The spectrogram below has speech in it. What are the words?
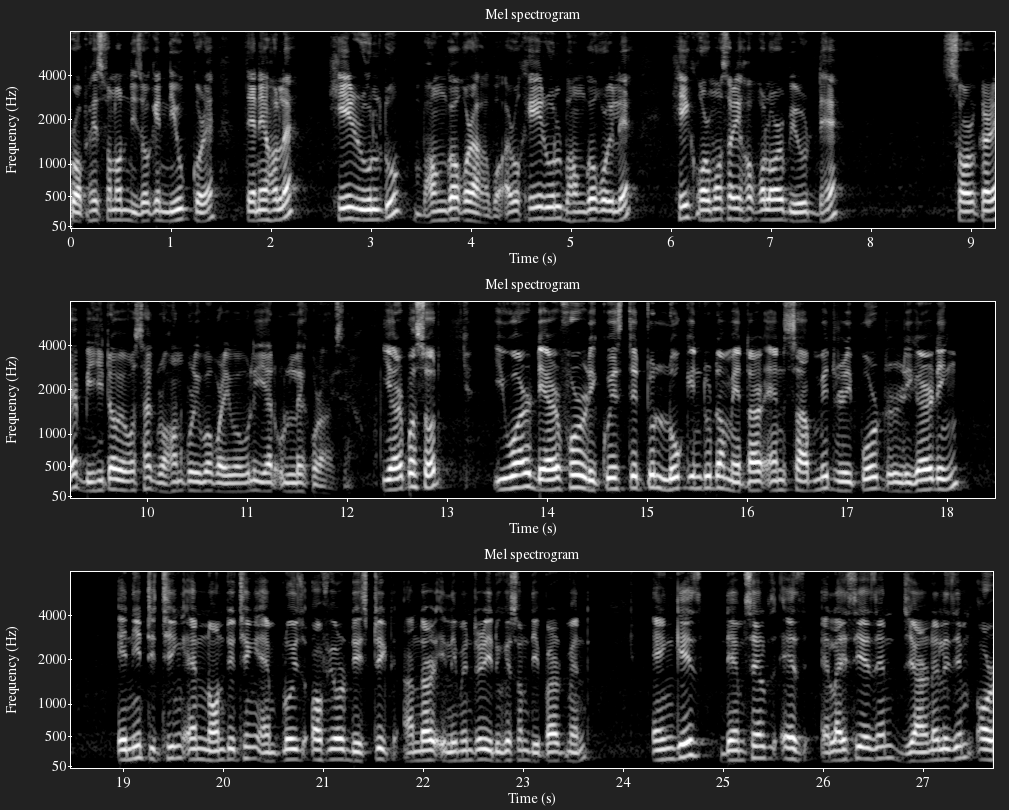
প্ৰফেশ্যনত নিজকে নিয়োগ কৰে তেনেহ'লে সেই ৰুলটো ভংগ কৰা হ'ব। আৰু সেই ৰুল ভংগ কৰিলে সেই কৰ্মচাৰীসকলৰ বিৰুদ্ধে চৰকাৰে বিহিত ব্যৱস্থা গ্ৰহণ কৰিব পাৰিব বুলি ইয়াত উল্লেখ কৰা হৈছে। ইয়াৰ পাছত you are therefore requested to look into the matter and submit report regarding any teaching and non teaching employees of your district under elementary education department engage themselves as L I C agent journalism or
